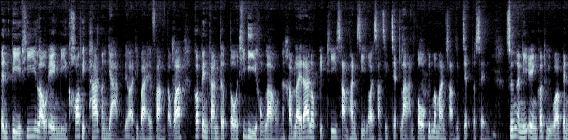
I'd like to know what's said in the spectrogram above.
เป็นปีที่เราเองมีข้อผิดพลาดบางอย่าง เดี๋ยวอธิบายให้ฟัง แต่ว่าก็เป็นการเติบโตที่ดีของเรานะครับรายได้เราปิดที่ 3,437 ล้านโตขึ้นประมาณ 37%ซึ่งอันนี้เองก็ถือว่าเป็น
